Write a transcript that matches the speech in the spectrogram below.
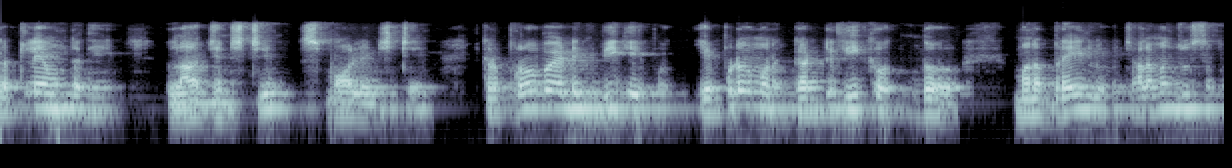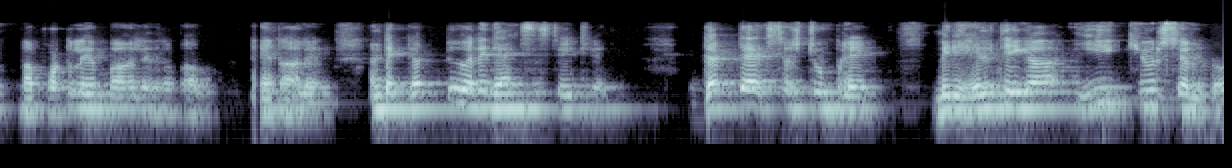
గట్లే ఉంటది లార్జ్ ఇంటెస్టైన్ స్మాల్ ఇంటెస్టైన్ ఇక్కడ ప్రోబయోటిక్ వీక్ అయిపోతుంది. ఎప్పుడో మన గట్టు వీక్ అవుతుందో మన బ్రెయిన్లో చాలా మంది చూస్తుంటారు నా పొట్టలు ఏం బాగలేదురా బాబు నేను రాలేను. అంటే గట్టు అనేది యాక్సెస్ చేయట్లేదు. గట్ యాక్సెస్ టు బ్రెయిన్ మీరు హెల్తీగా ఈ క్యూర్ సెల్లో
